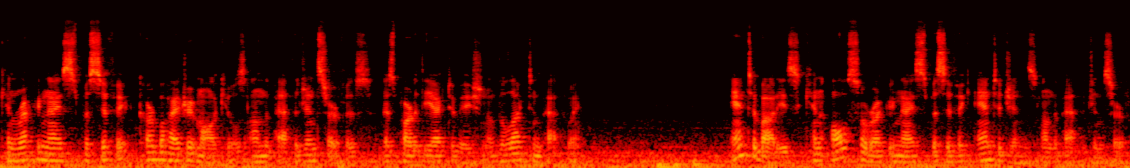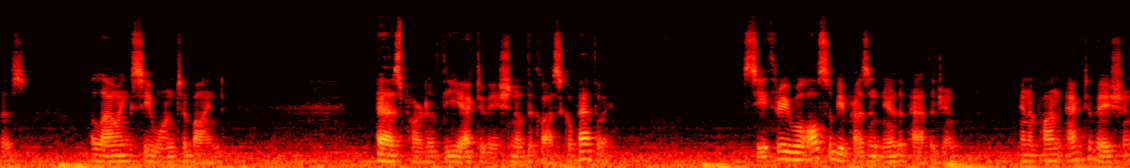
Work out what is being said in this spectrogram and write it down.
can recognize specific carbohydrate molecules on the pathogen surface as part of the activation of the lectin pathway. Antibodies can also recognize specific antigens on the pathogen surface, allowing C1 to bind as part of the activation of the classical pathway. C3 will also be present near the pathogen, and upon activation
